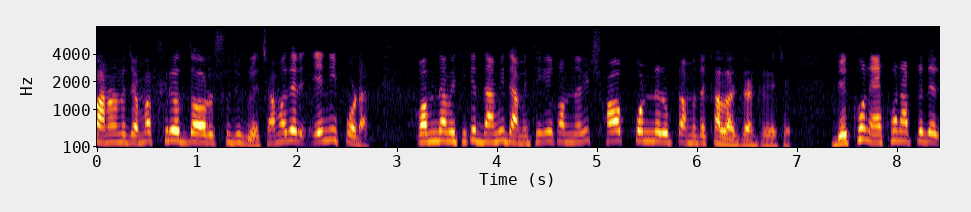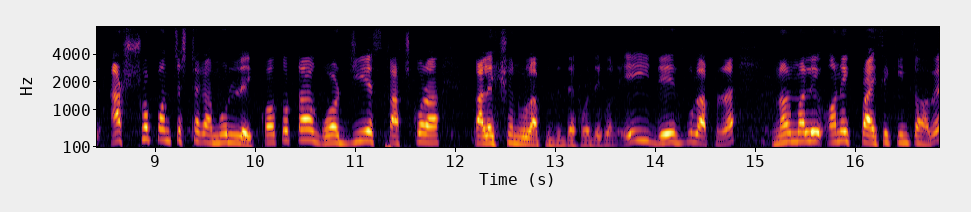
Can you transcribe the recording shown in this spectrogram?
বানানো জামা ফেরত দেওয়ার সুযোগ রয়েছে। আমাদের এনি প্রোডাক্ট কম দামি থেকে দামি দামি থেকে কম দামি, সব পণ্যের উপর আমাদের কালার গ্রান্ট রয়েছে। দেখুন, এখন আপনাদের আটশো পঞ্চাশ টাকা মূল্যে কতটা গর্জিয়াস কাজ করা কালেকশনগুলো আপনাদের দেখো দেখুন, এই ড্রেসগুলো আপনারা নর্মালি অনেক প্রাইসে কিনতে হবে,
